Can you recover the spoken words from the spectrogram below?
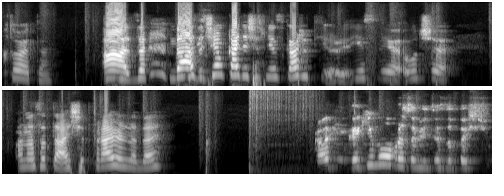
Кто это? А, за... да, зачем Катя сейчас мне скажет, э, если лучше она затащит, правильно, да? Как, каким образом я тебя затащу?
